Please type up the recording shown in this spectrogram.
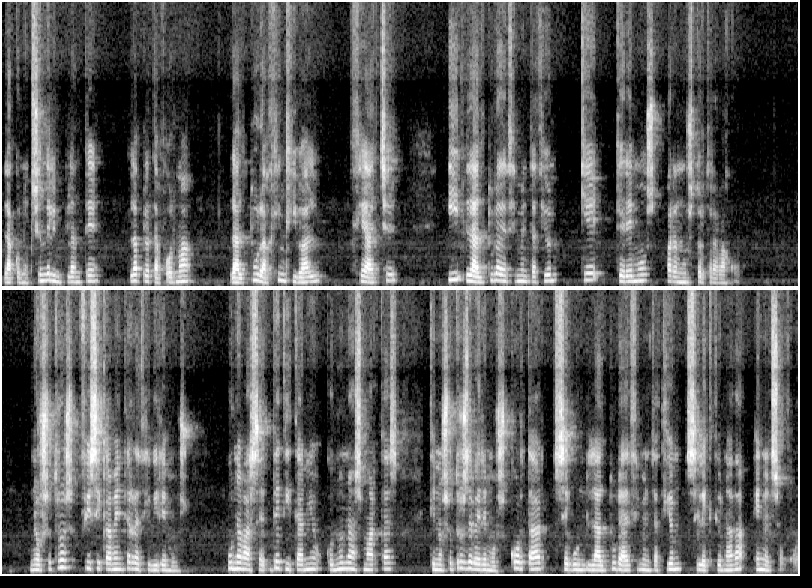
la conexión del implante, la plataforma, la altura gingival, GH, y la altura de cimentación que queremos para nuestro trabajo. Nosotros físicamente recibiremos una base de titanio con unas marcas que nosotros deberemos cortar según la altura de cimentación seleccionada en el software.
